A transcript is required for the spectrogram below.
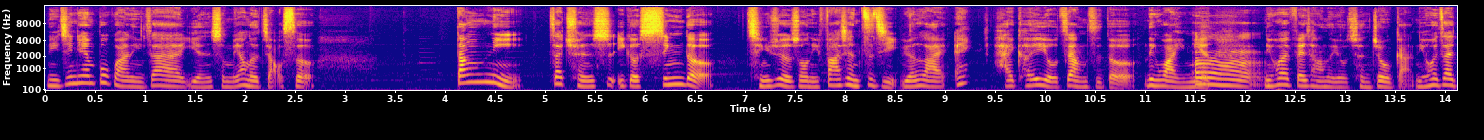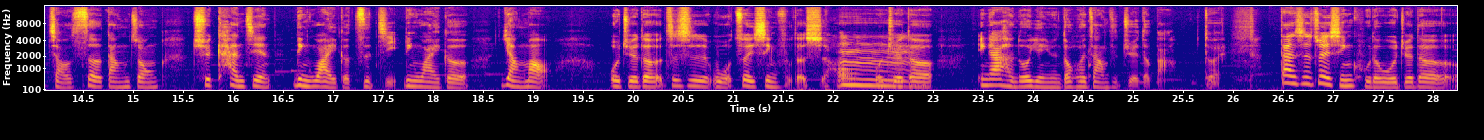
你今天不管你在演什么样的角色，当你在诠释一个新的情绪的时候，你发现自己原来哎、诶还可以有这样子的另外一面，嗯你会非常的有成就感，你会在角色当中去看见另外一个自己，另外一个样貌。我觉得这是我最幸福的时候。嗯我觉得应该很多演员都会这样子觉得吧。对，但是最辛苦的，我觉得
